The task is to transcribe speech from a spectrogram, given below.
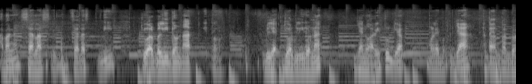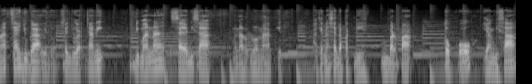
apa nih sales gitu. Sales di jual beli donat gitu. Beli jual beli donat Januari itu dia mulai bekerja antar-antar donat. Saya juga gitu saya juga cari di mana saya bisa menaruh donat gitu. Akhirnya saya dapat di beberapa toko yang bisa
